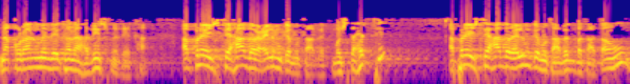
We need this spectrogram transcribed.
نہ قرآن میں دیکھا، نہ حدیث میں دیکھا۔ اپنے اجتہاد اور علم کے مطابق۔ مستحد تھے اپنے اجتہاد اور علم کے مطابق بتاتا ہوں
